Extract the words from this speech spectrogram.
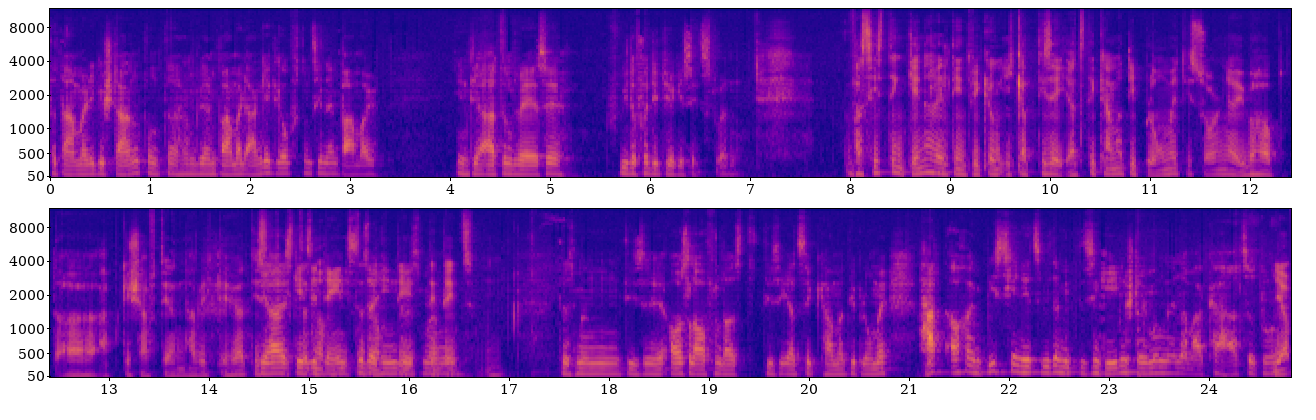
der damalige Stand und da haben wir ein paar Mal angeklopft und sind ein paar Mal in der Art und Weise wieder vor die Tür gesetzt worden. Was ist denn generell die Entwicklung? Ich glaube, diese Ärztekammer-Diplome, die sollen ja überhaupt äh, abgeschafft werden, habe ich gehört. Ist, ja, es geht die Tendenzen dahin, die, dass man, mhm dass man diese auslaufen lässt, diese Ärztekammerdiplome. Hat auch ein bisschen jetzt wieder mit diesen Gegenströmungen am AKH zu tun, ja.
